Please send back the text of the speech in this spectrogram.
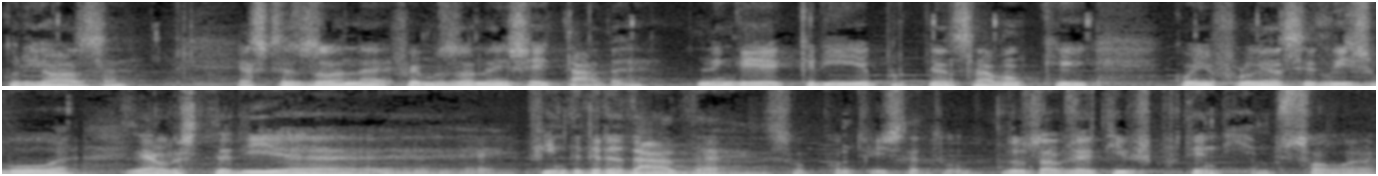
curiosa. Esta zona foi uma zona enjeitada. Ninguém a queria porque pensavam que, com a influência de Lisboa, ela estaria, eh, enfim, degradada, sob o ponto de vista do, dos objetivos que pretendíamos. Só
